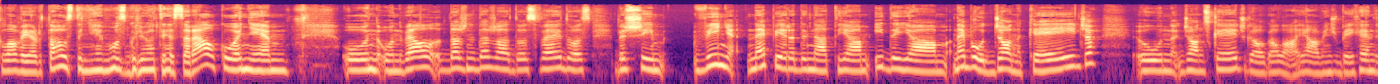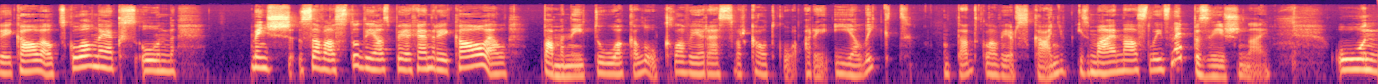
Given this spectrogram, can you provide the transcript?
klavieru taustiņiem uzguļoties ar elkoņiem un, un vēl dažni dažādos veidos. Bez šīm viņa nepieradinātajām idejām nebūtu Džona Keidža, un Džons Keidžs gal galā, jā, viņš bija Henrija Kauvela skolnieks, un viņš savā studijās pie Henrija Kauvela pamanīja to, ka, lūk, klavierēs var kaut ko arī ielikt, un tad klavieru skaņa izmainās līdz nepazīšanai. Un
